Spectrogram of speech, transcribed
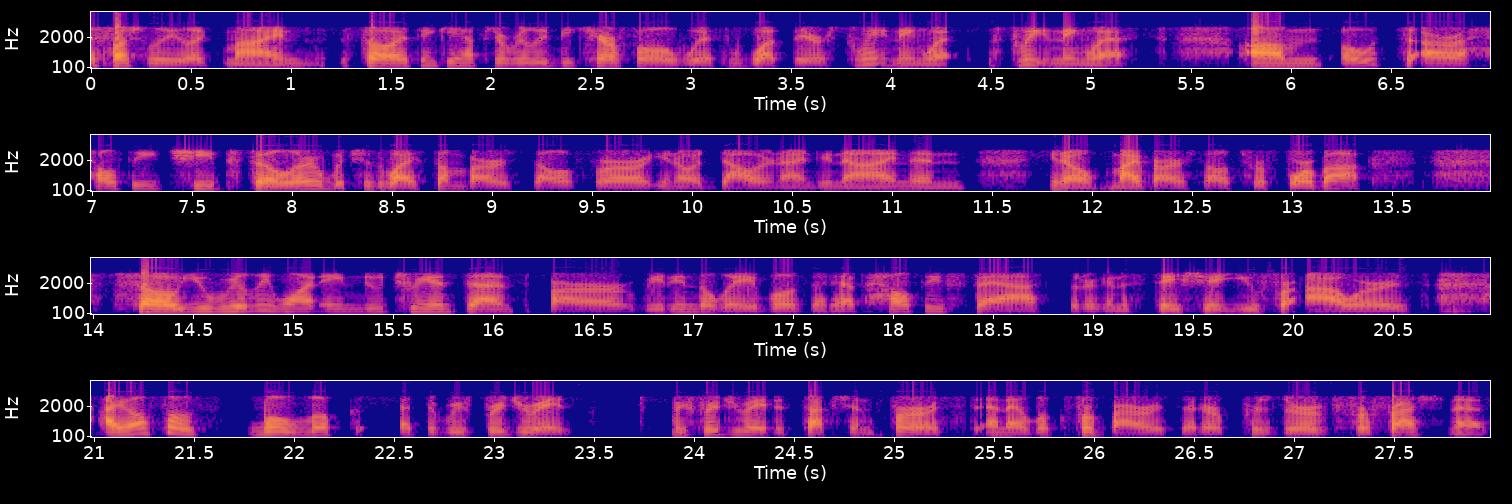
especially like mine. So I think you have to really be careful with what they're sweetening with. Sweetening with. Um, oats are a healthy, cheap filler, which is why some bars sell for you know a dollar ninety nine, and you know my bar sells for four bucks. So you really want a nutrient dense bar, reading the labels that have healthy fats that are going to satiate you for hours. I also will look at the refrigerated refrigerated section first, and I look for bars that are preserved for freshness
